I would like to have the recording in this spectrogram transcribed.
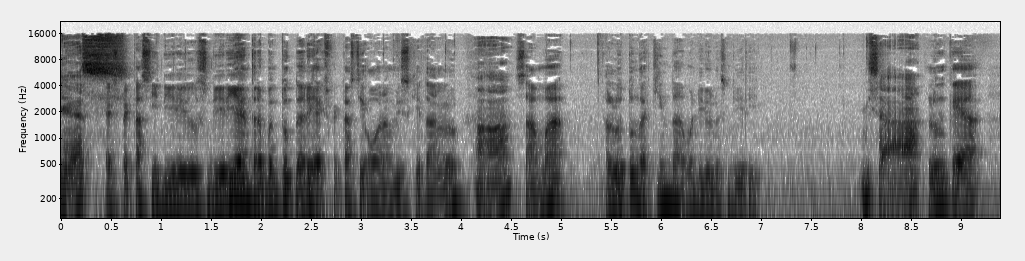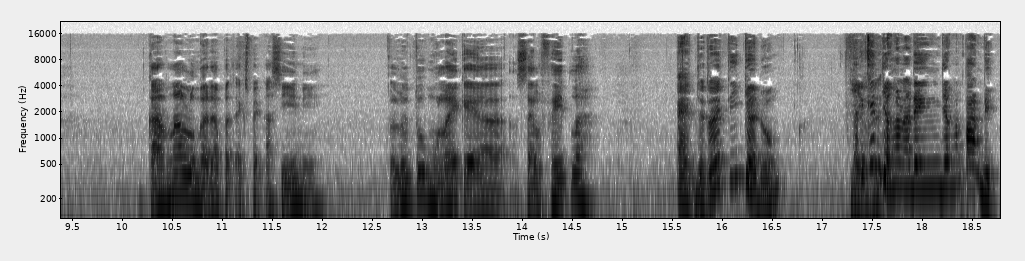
yes. Ekspektasi diri lu sendiri yang terbentuk dari ekspektasi orang di sekitar lu. Heeh, sama lu tuh nggak cinta sama diri lu sendiri. Bisa. Lu kayak karena lu nggak dapat ekspektasi ini lu tuh mulai kayak self hate lah. Eh jatuhnya tiga dong. Tadi Iya, kan jangan ada yang jangan panik.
